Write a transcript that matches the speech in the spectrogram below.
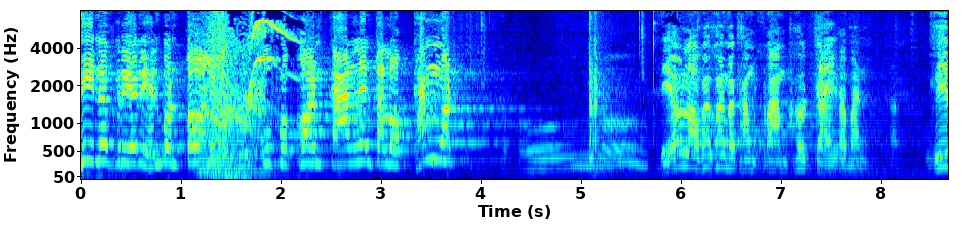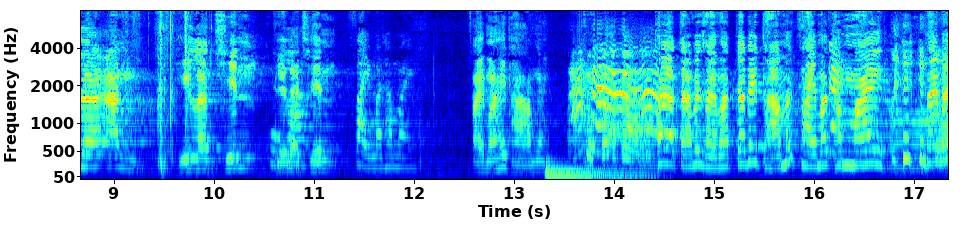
ที่นักเรียนเห็นบนโต๊ะนี่ก็คืออุปกรณ์การเล่นตลกทั้งหมด เดี๋ยวเราค่อยๆมาทำความเข้าใจกับมัน ทีละอัน ทีละชิ้น ทีละชิ้น ใส่มาทำไม ใส่มาให้ถามไง ถ้าอาจารย์ไม่ใส่มาจะได้ถามให้ใส่มาทำไม ใส่มา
